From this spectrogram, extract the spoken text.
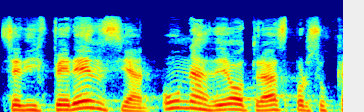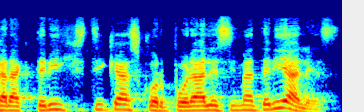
se diferencian unas de otras por sus características corporales y materiales.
